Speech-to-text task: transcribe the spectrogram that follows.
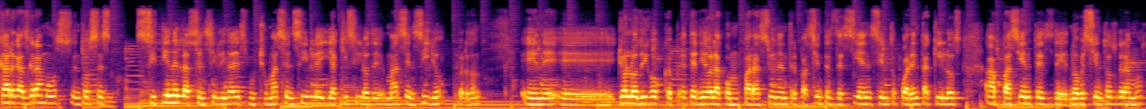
cargas gramos, entonces si tienes la sensibilidad es mucho más sensible y aquí sí lo de más sencillo, perdón, en, eh, yo lo digo que he tenido la comparación entre pacientes de 100, 140 kilos a pacientes de 900 gramos,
